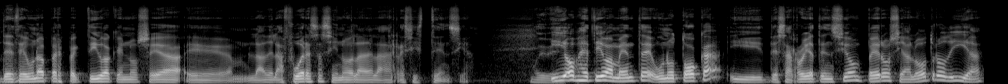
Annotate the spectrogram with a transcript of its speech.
desde una perspectiva que no sea la de la fuerza, sino la de la resistencia. Y objetivamente uno toca y desarrolla tensión, pero si al otro día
